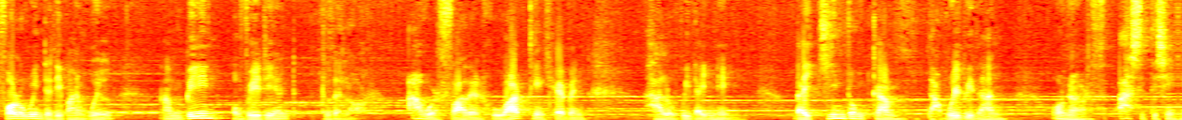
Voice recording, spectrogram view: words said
following the divine will and being obedient to the Lord. Our Father who art in heaven, hallowed be thy name. Thy kingdom come, thy will be done on earth as it is in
